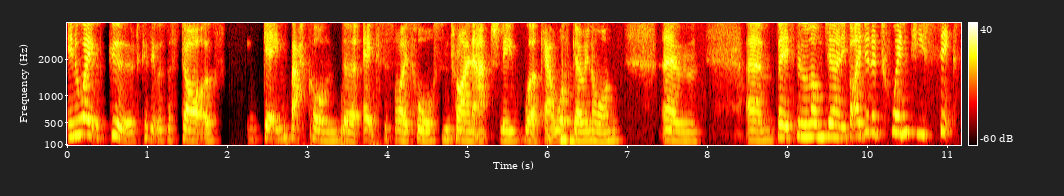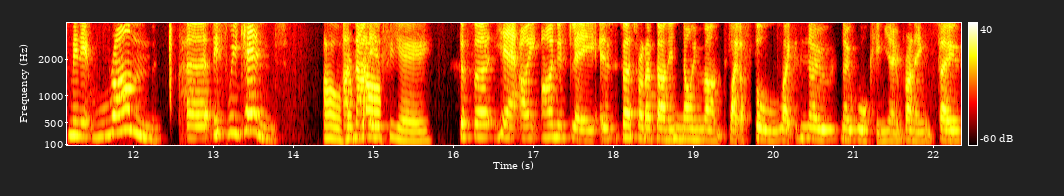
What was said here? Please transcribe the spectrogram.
in a way it was good because it was the start of getting back on the exercise horse and trying to actually work out what's mm-hmm. going on. Um, um, but it's been a long journey. But I did a 26 minute run uh, this weekend. Oh, hurrah for you! The first yeah i honestly it was the first run i've done in nine months like a full like no no walking you know running. So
